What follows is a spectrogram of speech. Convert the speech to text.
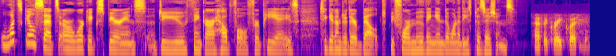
What skill sets or work experience uh, do you think are helpful for PAs to get under their belt before moving into one of these positions? That's a great question.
